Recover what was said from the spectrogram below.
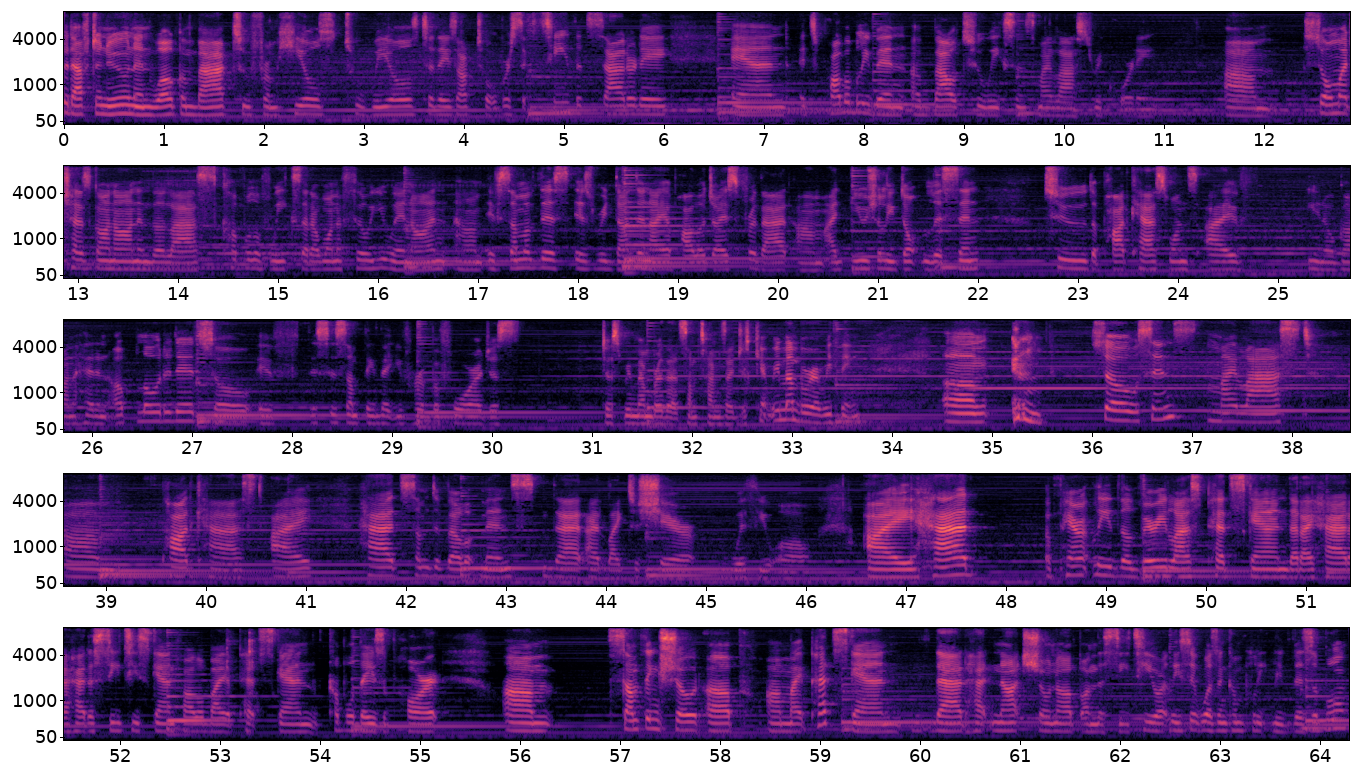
Good afternoon and welcome back to From Heels to Wheels. Today's October 16th. It's Saturday and it's probably been about two weeks since my last recording. Um, so much has gone on in the last couple of weeks that I want to fill you in on. Um, if some of this is redundant, I apologize for that. Um, I usually don't listen to the podcast once I've you know gone ahead and uploaded it so if this is something that you've heard before just just remember that sometimes i just can't remember everything um so since my last um podcast i had some developments that i'd like to share with you all i had apparently the very last PET scan that I had, I had a CT scan followed by a PET scan a couple days apart. Um, something showed up on my PET scan that had not shown up on the CT, or at least it wasn't completely visible.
